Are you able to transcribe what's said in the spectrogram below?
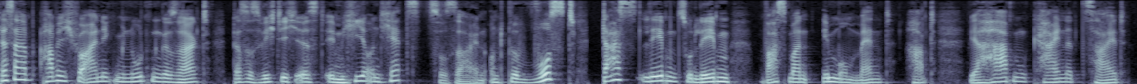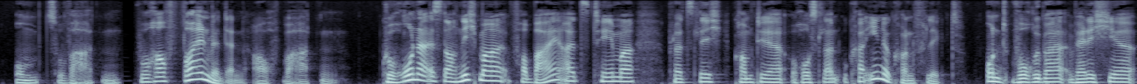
Deshalb habe ich vor einigen Minuten gesagt, dass es wichtig ist, im Hier und Jetzt zu sein und bewusst das Leben zu leben, was man im Moment hat. Wir haben keine Zeit, um zu warten. Worauf wollen wir denn auch warten? Corona ist noch nicht mal vorbei als Thema. Plötzlich kommt der Russland-Ukraine-Konflikt. Und worüber werde ich hier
